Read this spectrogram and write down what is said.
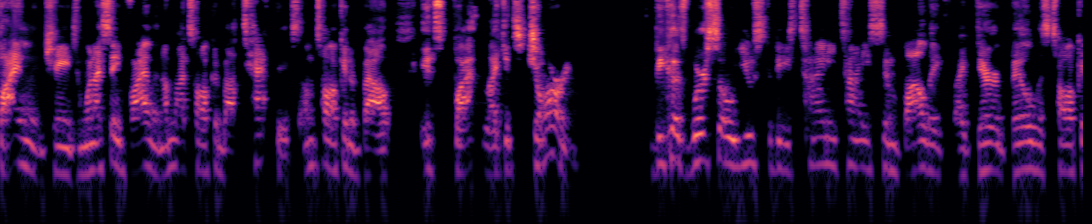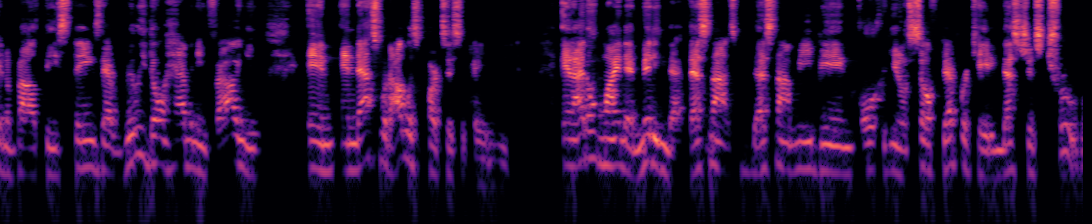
violent change. And when I say violent, I'm not talking about tactics. I'm talking about it's like it's jarring because we're so used to these tiny, tiny symbolic, like Derrick Bell was talking about these things that really don't have any value. And and that's what I was participating in. And I don't mind admitting that. That's not that's not me being you know self-deprecating. That's just true.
